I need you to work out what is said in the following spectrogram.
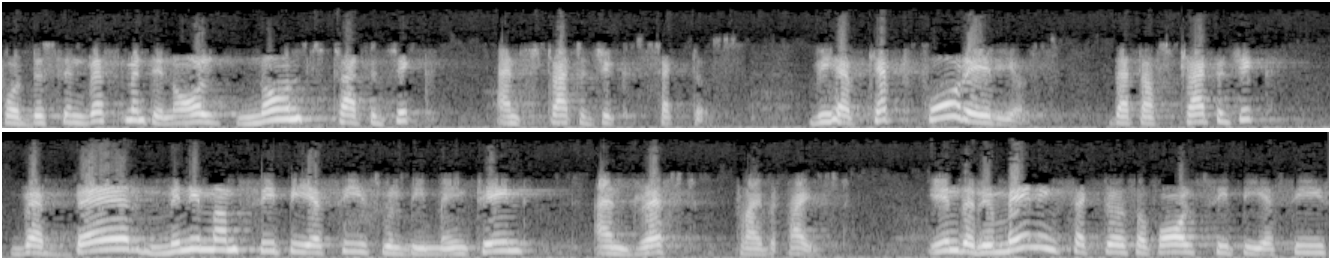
for disinvestment in all non-strategic and strategic sectors. We have kept four areas that are strategic, where bare minimum CPSEs will be maintained and rest privatized. In the remaining sectors of all CPSEs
